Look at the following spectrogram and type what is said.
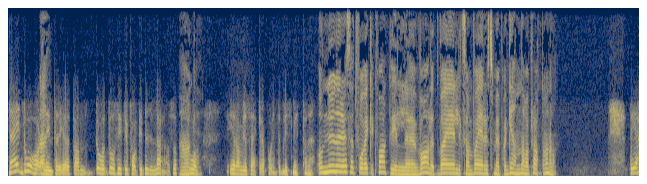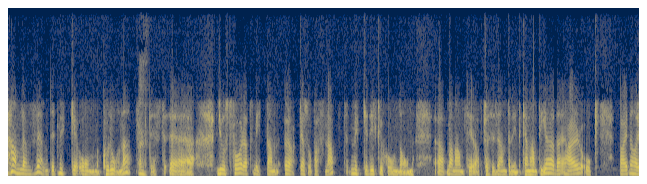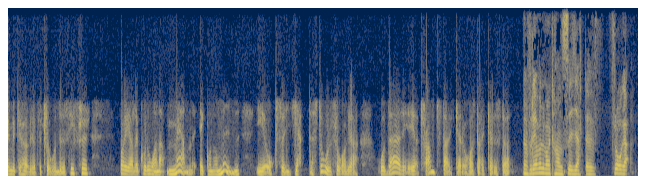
Nej, då har han Nej. inte det utan då, då sitter ju folk i bilarna så Ah, då är de ju säkra på att inte bli smittade. Och nu när det är så två veckor kvar till eh, valet, vad är, liksom, vad är det som är på agendan? Vad pratar man om? Det handlar väldigt mycket om corona faktiskt. Eh, just för att smittan ökar så pass snabbt. Mycket diskussion om att man anser att presidenten inte kan hantera det här och Biden har ju mycket högre förtroendesiffror vad det gäller corona. Men ekonomin är också en jättestor fråga och där är Trump starkare och har starkare stöd. Ja, för det har väl varit hans hjärtefråga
